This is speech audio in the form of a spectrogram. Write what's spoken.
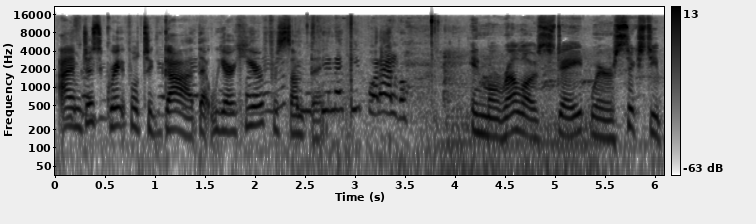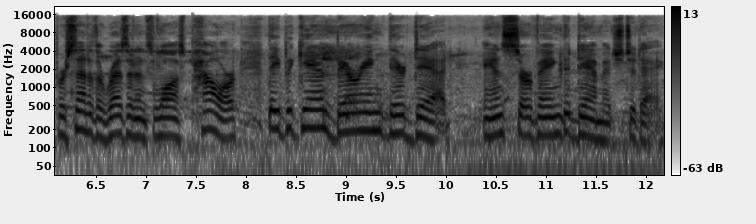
I am just grateful to God that we are here for something. In Morelos State, where 60% of the residents lost power, they began burying their dead and surveying the damage today.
